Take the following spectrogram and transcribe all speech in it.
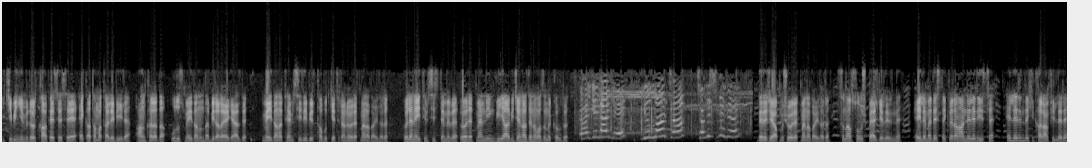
2024 KPSS'ye ek atama talebiyle Ankara'da Ulus Meydanı'nda bir araya geldi. Meydana temsili bir tabut getiren öğretmen adayları, ölen eğitim sistemi ve öğretmenliğin gıyabi cenaze namazını kıldı. Belgelerle yıllarca çalışmanın Derece yapmış öğretmen adayları sınav sonuç belgelerini, eyleme destek veren anneleri ise ellerindeki karanfilleri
